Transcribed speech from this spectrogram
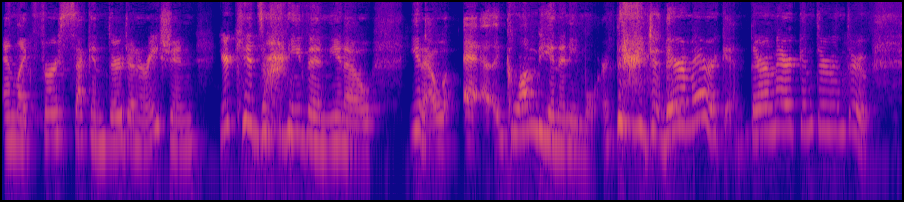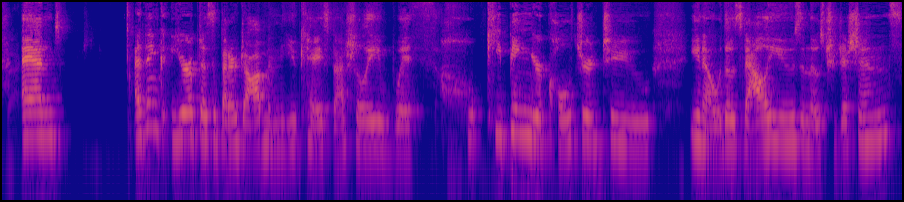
And like first second third generation your kids aren't even you know you know eh, colombian anymore. They're they're american. They're american through and through. And i think europe does a better job in the uk especially with keeping your culture to you know those values and those traditions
